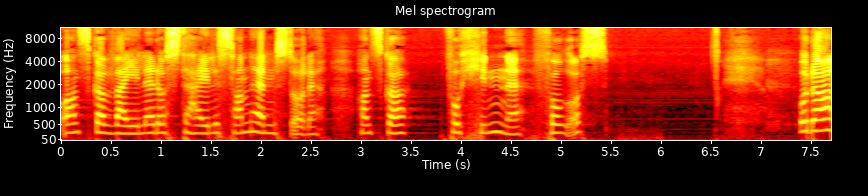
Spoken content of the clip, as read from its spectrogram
og han skal veilede oss til hele sannheten, står det. Han skal forkynne for oss. Og da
